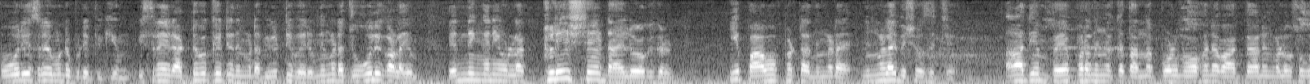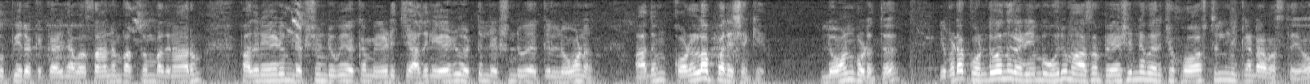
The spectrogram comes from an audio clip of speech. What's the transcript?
പോലീസിനെ കൊണ്ട് പിടിപ്പിക്കും. ഇസ്രയേൽ അഡ്വക്കേറ്റ് നിങ്ങളുടെ വീട്ടിൽ വരും നിങ്ങളുടെ ജോലി കളയും എന്നിങ്ങനെയുള്ള ക്ലീഷ ഡയലോഗുകൾ ഈ പാവപ്പെട്ട നിങ്ങളുടെ നിങ്ങളെ വിശ്വസിച്ച്. ആദ്യം പേപ്പർ നിങ്ങൾക്ക് തന്നപ്പോൾ മോഹന വാഗ്ദാനങ്ങളും സുഖപ്പീരൊക്കെ കഴിഞ്ഞ് അവസാനം പത്തും പതിനാറും പതിനേഴും ലക്ഷം രൂപയൊക്കെ മേടിച്ച് അതിൽ ഏഴും എട്ടും ലക്ഷം രൂപയൊക്കെ ലോണ്. അതും കൊള്ളപ്പലിശയ്ക്ക് ലോൺ കൊടുത്ത് ഇവിടെ കൊണ്ടുവന്ന് കഴിയുമ്പോൾ ഒരു മാസം പേഷ്യന്റ് മരിച്ച് ഹോസ്റ്റലിൽ നിൽക്കേണ്ട അവസ്ഥയോ?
